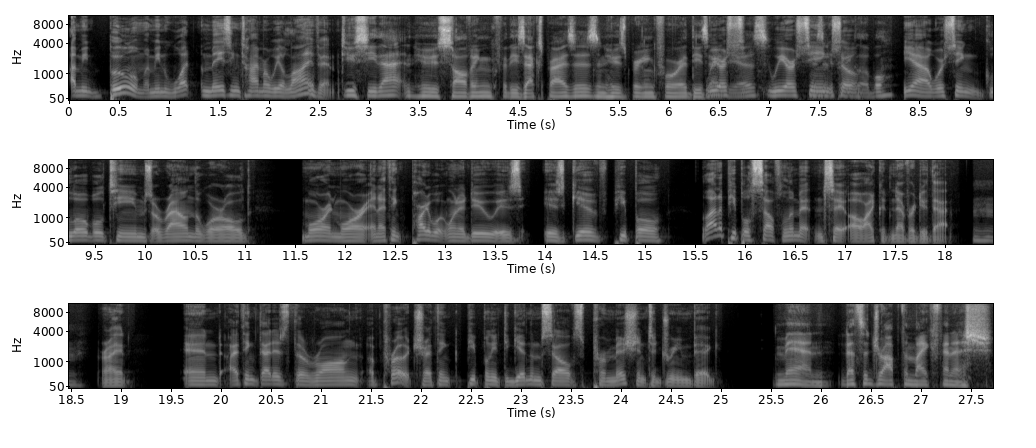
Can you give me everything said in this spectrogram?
I mean, boom. I mean, what amazing time are we alive in? Do you see that and who's solving for these X prizes and who's bringing forward these we ideas? Are, we are seeing so global. Yeah, we're seeing global teams around the world more and more. And I think part of what we want to do is is give people a lot of people self limit and say, "Oh, I could never do that." Mhm. Right? And I think that is the wrong approach. I think people need to give themselves permission to dream big. Man, that's a drop the mic finish.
